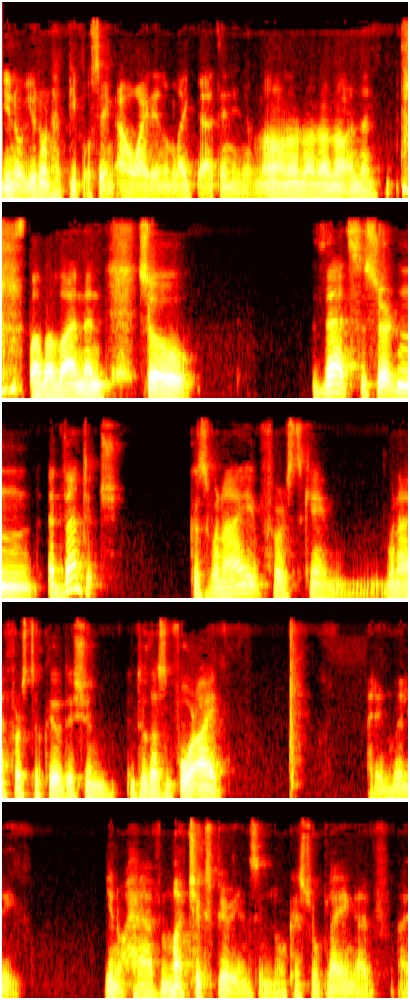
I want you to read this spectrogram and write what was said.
you know you don't have people saying oh i didn't like that. And you go no no no no no and then blah blah blah and then so that's a certain advantage. Because when i first came when i first took the audition in 2004 i i didn't really you know have much experience in orchestral playing. I've i,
